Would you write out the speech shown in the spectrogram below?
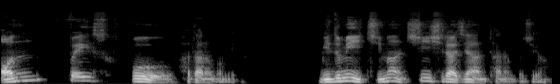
unfaithful 하다는 겁니다. 믿음이 있지만 신실하지 않다는 거죠.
